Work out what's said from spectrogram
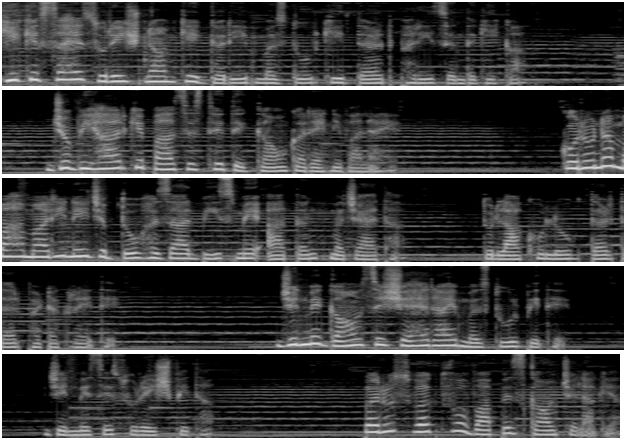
ये किस्सा है सुरेश नाम के गरीब मजदूर की दर्द भरी ज़िंदगी का, जो बिहार के पास स्थित एक गाँव का रहने वाला है। कोरोना महामारी ने जब 2020 में आतंक मचाया था तो लाखों लोग दर दर भटक रहे थे, जिनमें गाँव से शहर आए मजदूर भी थे, जिनमें से सुरेश भी था। पर उस वक्त वो वापस गाँव चला गया।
